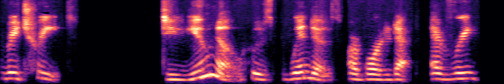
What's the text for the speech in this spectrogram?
retreat do you know whose windows are boarded up? Every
